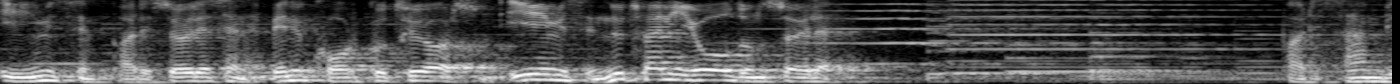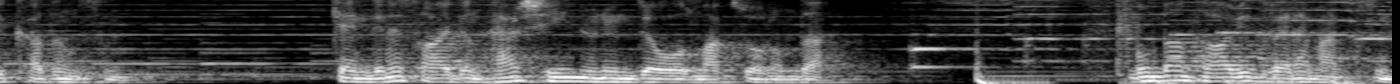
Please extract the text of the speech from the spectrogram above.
İyi misin Paris? Söylesene. Beni korkutuyorsun. İyi misin? Lütfen iyi olduğunu söyle. Paris sen bir kadınsın. Kendine saygın her şeyin önünde olmak zorunda. Bundan taviz veremezsin.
